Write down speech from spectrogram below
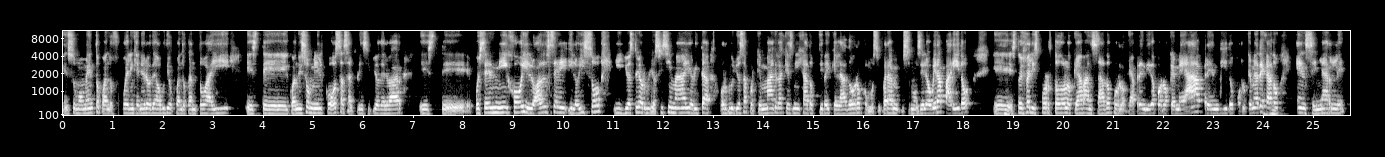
en su momento cuando fue el ingeniero de audio, cuando cantó ahí, este, cuando hizo mil cosas al principio del bar, este, pues es mi hijo y lo hace y lo hizo y yo estoy orgullosísima y ahorita orgullosa porque Magda, que es mi hija adoptiva y que la adoro como si fuera, como si le hubiera parido, eh, estoy feliz por todo lo que ha avanzado, por lo que ha aprendido, por lo que me ha aprendido, por lo que me ha dejado enseñarle.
